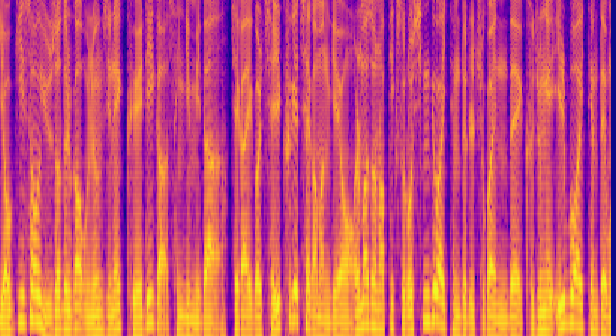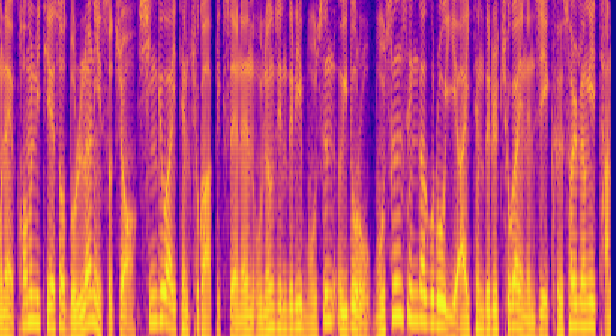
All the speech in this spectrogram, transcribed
여기서 유저들과 운영진의 괴리가 생깁니다. 제가 이걸 제일 크게 체감한 게요. 얼마 전 하픽스로 신규 아이템들을 추가했는데 그 중에 일부 아이템 때문에 커뮤니티에서 논란이 있었죠. 신규 아이템 추가 하픽스에는 운영진들이 무슨 의도로 무슨 생각으로 이 아이템들을 추가했는지 그 설명이 단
